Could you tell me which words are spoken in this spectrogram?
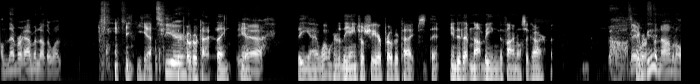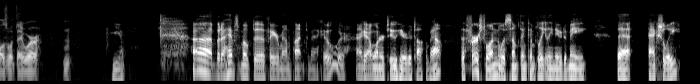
I'll never have another one. yeah, it's here prototype thing. Yeah. yeah. The uh, what were the Angel Share prototypes that ended up not being the final cigar? But oh, they, they were, were phenomenal, is what they were. Mm. Yep. Uh, but I have smoked a fair amount of pipe tobacco. I got one or two here to talk about. The first one was something completely new to me that actually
